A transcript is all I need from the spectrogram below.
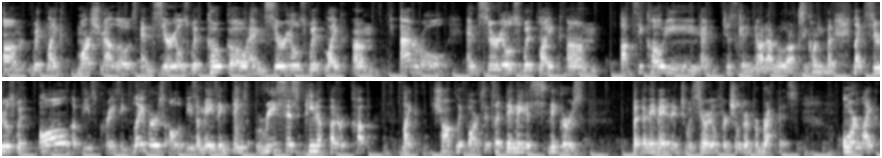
Um, with like marshmallows and cereals with cocoa and cereals with like um, Adderall and cereals with like um, oxycodone and just kidding not Adderall or oxycodone but like cereals with all of these crazy flavors all of these amazing things Reese's peanut butter cup like chocolate bars it's like they made a Snickers but then they made it into a cereal for children for breakfast or like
